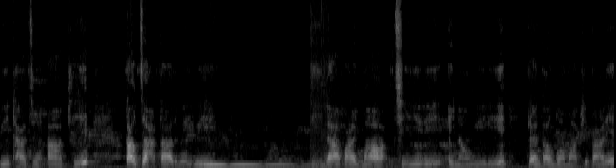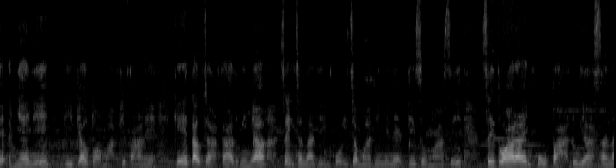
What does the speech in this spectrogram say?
ပေးထားခြင်းအားဖြင့်တောက်ကြသားသမီးတွေ ဒီလပိုင်းမှာခြေရည်တွေအိမ်အောင်ရည်တွေကံကောင်းသွားမှာဖြစ်ပါတယ်အညံ့နေပြေပြောက်သွားမှာဖြစ်ပါတယ်ကဲတောက်ကြသားသမီးများစိတ်ချမ်းသာခြင်းကိုယ်ကြီးကျန်းမာခြင်းတွေနဲ့ပြည့်စုံပါစေစိတ်သွားတိုင်းကိုပါလူရဆန္ဒ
